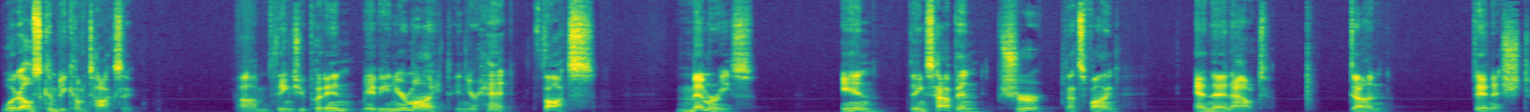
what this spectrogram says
What else can become toxic? Um, things you put in, maybe in your mind, in your head, thoughts, memories. In, things happen, sure, that's fine. And then out. Done. Finished.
